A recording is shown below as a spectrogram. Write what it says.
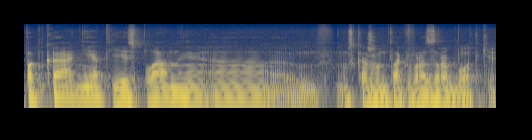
Пока нет, есть планы, э, ну, скажем так, в разработке.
